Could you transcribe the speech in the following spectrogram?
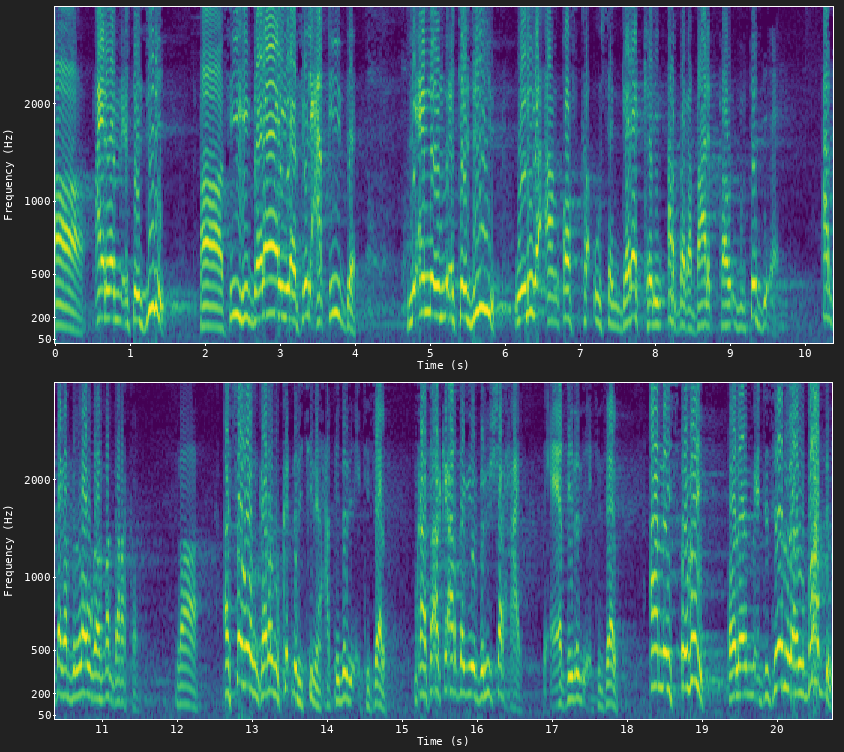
maxaa waa muctasili fiihi balaaya fi اlcaqiida liannahu muctasiliyu weliba aan qofka uusan gara karin ardayga daalibka mubtadiah ardayga bilowga ma gara karo isagoon garanu ka dharjina caqiidada ictisaalka markaas arkay ardayga iyo berri sharxay caqiidada ictisaalka aana is ogeyn oo le muctasiladu waa ahlubaatil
